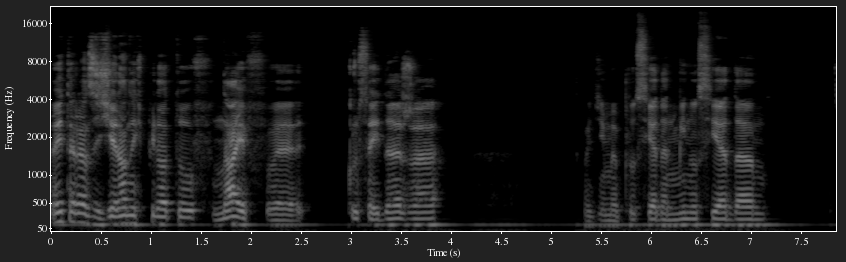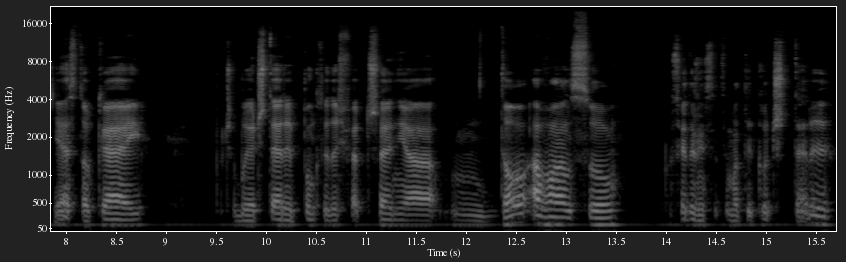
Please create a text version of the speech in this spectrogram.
No i teraz zielonych pilotów Knife w Crusaderze. Widzimy plus 1, minus 1. Jest ok. Potrzebuje 4 punkty doświadczenia mm, do awansu. Crusader niestety ma tylko 4,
